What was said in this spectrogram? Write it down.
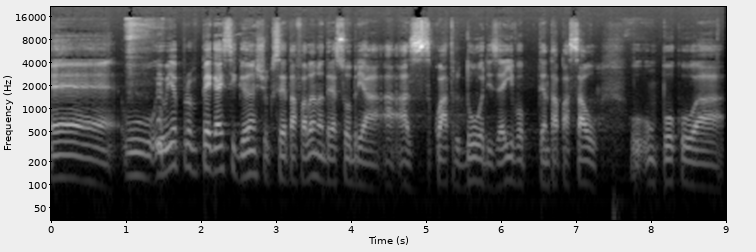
É, o, eu ia pegar esse gancho que você está falando, André, sobre a, a, as quatro dores aí, vou tentar passar o um pouco a,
